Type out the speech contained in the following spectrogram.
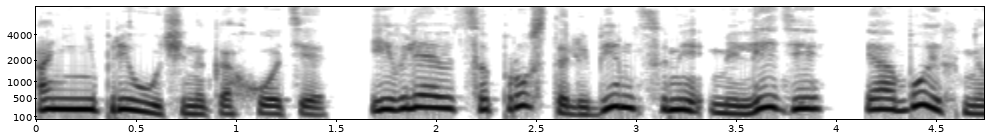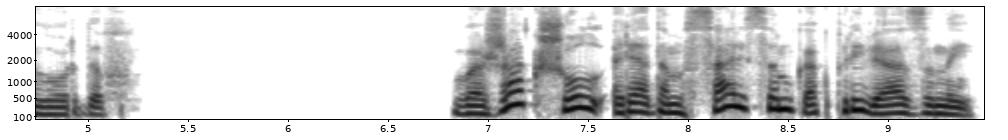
Они не приучены к охоте и являются просто любимцами Миледи и обоих милордов. Вожак шел рядом с Альсом как привязанный,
